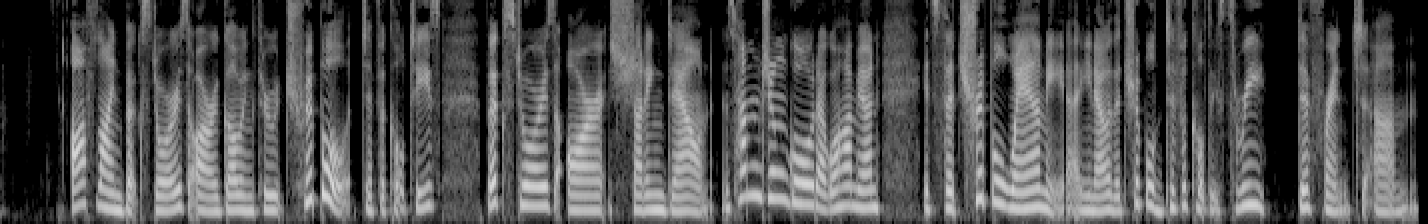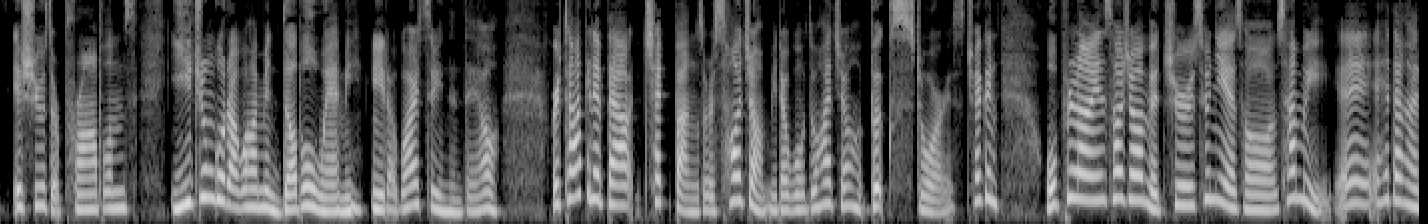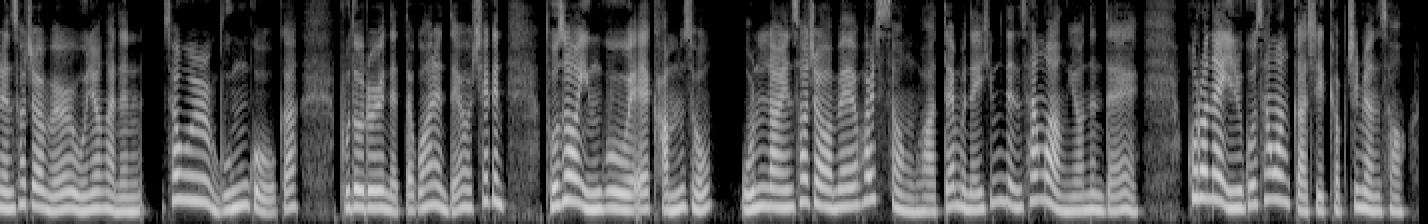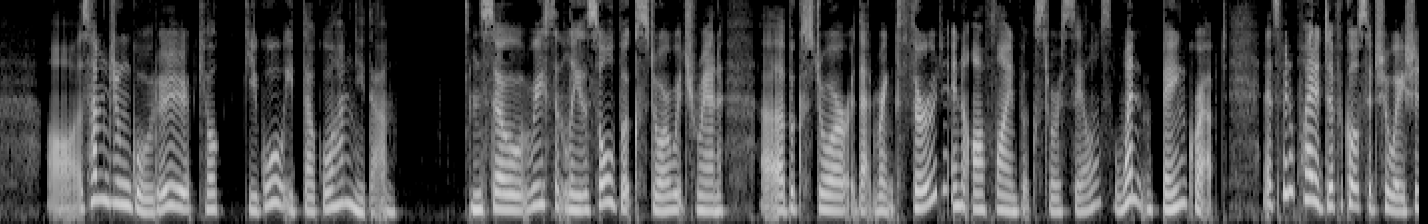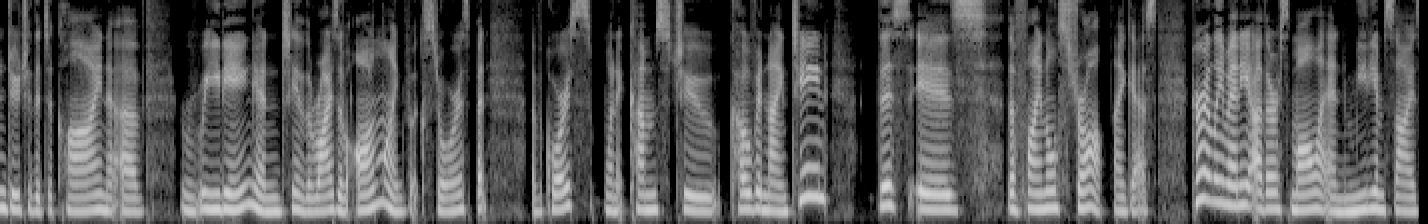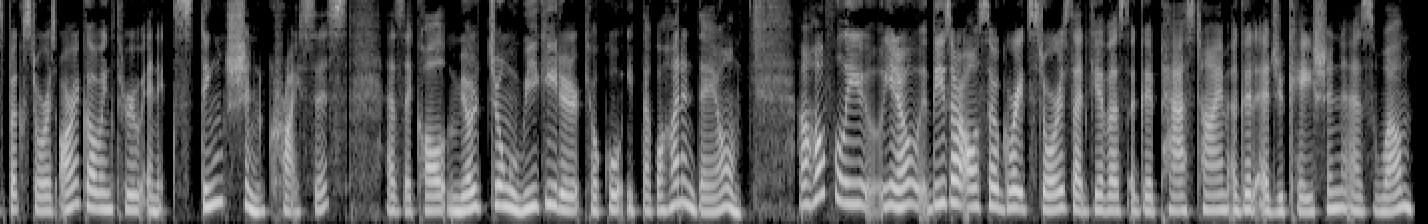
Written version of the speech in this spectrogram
Offline bookstores are going through triple difficulties. Bookstores are shutting down. 3중고라고 하면 it's the triple whammy, uh, you know, the triple difficulties, three different um, issues or problems. 이중고라고 하면 double whammy이라고 할 수 있는데요. We're talking about 책방s or 서점이라고도 하죠. bookstores. 최근 오프라인 서점 매출 순위에서 3위에 해당하는 서점을 운영하는 서울 문고가 보도를 냈다고 하는데요. 최근 도서 인구의 감소, 온라인 서점의 활성화 때문에 힘든 상황이었는데 코로나19 상황까지 겹치면서 어, 3중고를 겪이고 있다고 합니다. And so recently, the Seoul Bookstore, which ran a bookstore that ranked third in offline bookstore sales, went bankrupt. And it's been quite a difficult situation due to the decline of reading and you know, the rise of online bookstores. But of course, when it comes to COVID 19, this is the final straw, I guess. Currently, many other small and medium sized bookstores are going through an extinction crisis, as they call 멸종 위기를 겪고 있다고 하는데요. Uh, hopefully, you know, these are also great stores that give us a good pastime, a good education as well.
